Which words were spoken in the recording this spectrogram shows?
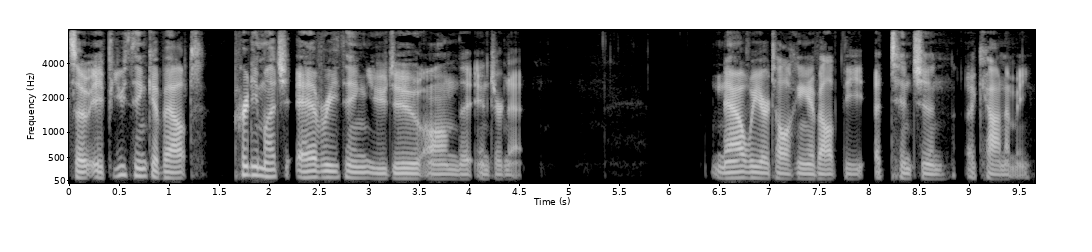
So, if you think about pretty much everything you do on the internet, now we are talking about the attention economy.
